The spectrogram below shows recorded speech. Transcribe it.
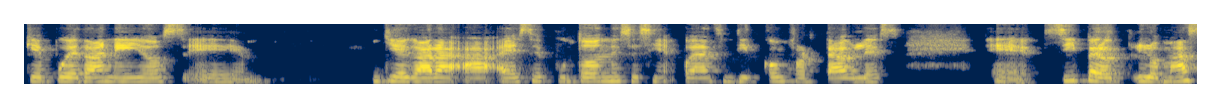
que puedan ellos... Eh, llegar a, a, ese punto donde se puedan sentir confortables eh, sí, pero lo más,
